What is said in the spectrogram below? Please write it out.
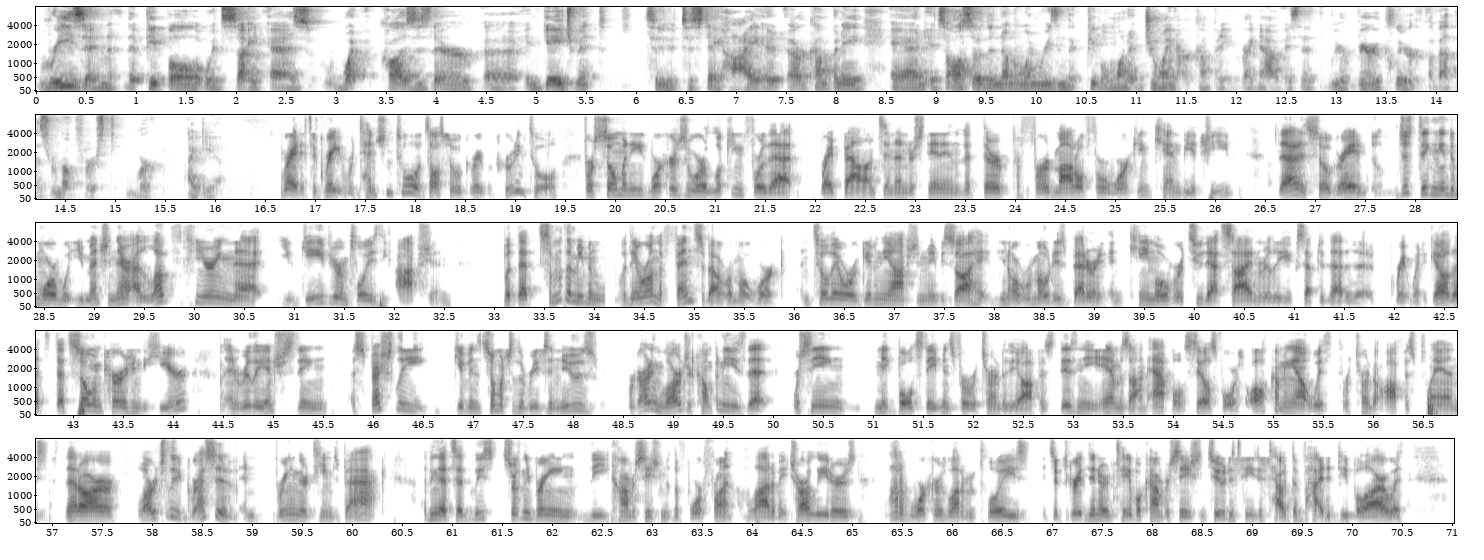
reason that people would cite as what causes their uh, engagement to, to stay high at our company. And it's also the number one reason that people want to join our company right now is that we are very clear about this remote first work idea. Right. It's a great retention tool. It's also a great recruiting tool for so many workers who are looking for that right balance and understanding that their preferred model for working can be achieved that is so great. Just digging into more of what you mentioned there, I love hearing that you gave your employees the option, but that some of them even they were on the fence about remote work until they were given the option. Maybe saw, hey, you know, remote is better, and, and came over to that side and really accepted that as a great way to go. That's that's so encouraging to hear and really interesting, especially given so much of the recent news regarding larger companies that we're seeing make bold statements for return to the office. Disney, Amazon, Apple, Salesforce, all coming out with return to office plans that are largely aggressive in bringing their teams back. I think that's at least certainly bringing the conversation to the forefront of a lot of HR leaders, a lot of workers, a lot of employees. It's a great dinner table conversation too to see just how divided people are with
